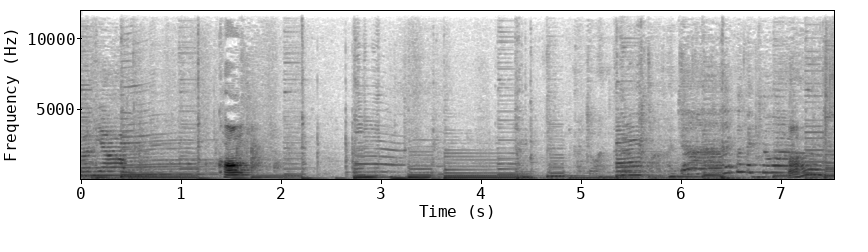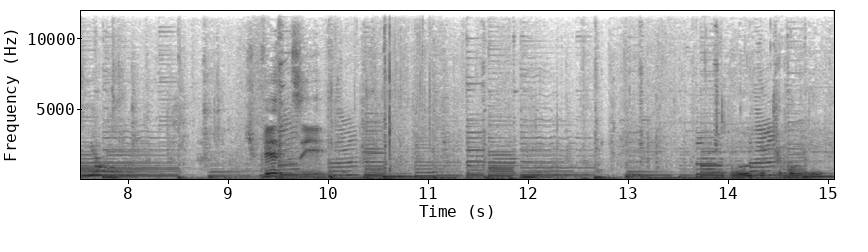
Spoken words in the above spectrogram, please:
안녕. 콩 아, 귀여워. 쉽지. 뭐 이렇게 먹니?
